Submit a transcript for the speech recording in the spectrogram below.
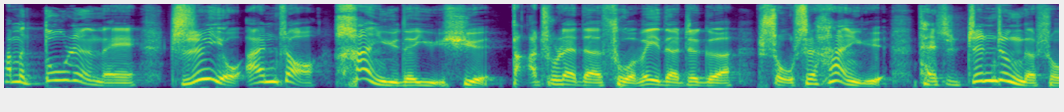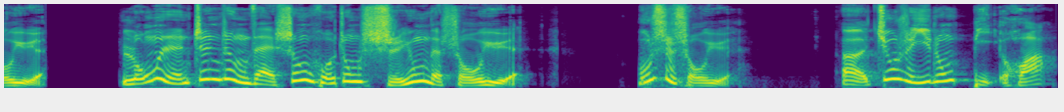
他们都认为只有按照汉语的语序打出来的所谓的这个手势汉语才是真正的手语。聋人真正在生活中使用的手语，不是手语，呃，就是一种比划。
